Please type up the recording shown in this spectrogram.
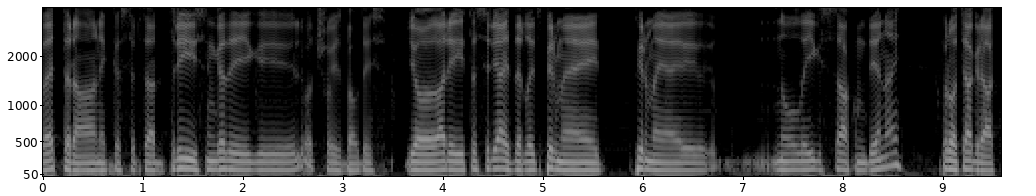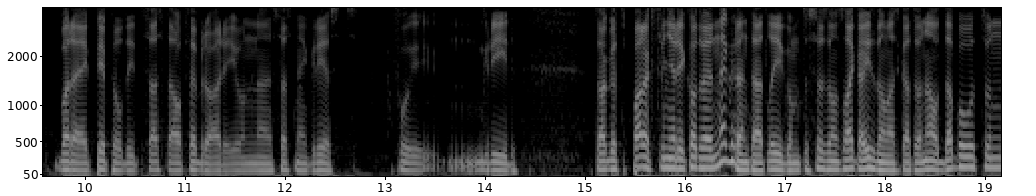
veterāni, kas ir tādi 30 gadīgi, ļoti šo izbaudīs. Jo arī tas ir jāizdara līdz pirmajai, pirmajai nu, līgas sākuma dienai. Proti, agrāk varēja piepildīt sastāvu februārī un uh, sasniegt grieztus, fuj, grīdu. Tagad parakst viņu arī kaut kādā negarantēta līguma. Tu sezonas laikā izdomās, kā to naudu dabūt, un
